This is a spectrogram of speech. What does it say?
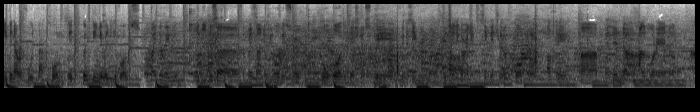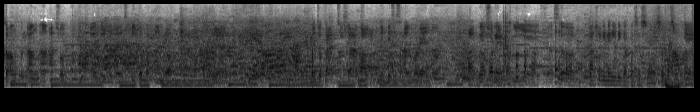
even our food back home, it continually evolves. Oh, by the way, we, uh, dito sa, sa Paisano, we always serve all, all the dishes with, with the savory ones. The chili Oh. garlic, the signature of Pobre. Okay. um, and then the Al Moreno. So ang ang, ang actual uh, name nito is Tito Patito. Yan. Medyo catchy siya actually. And then this is Al Moreno. Al which we- Moreno? yes. So, Actually, mahilig ako sa sauce. So, gusto ko okay.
